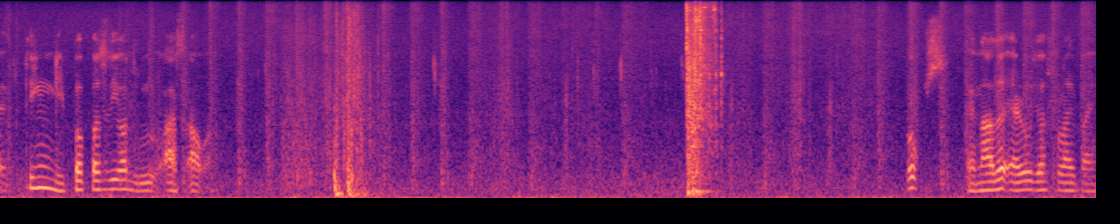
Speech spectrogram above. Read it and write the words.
I think he purposely want to loot us out. Oops, another arrow just fly by.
